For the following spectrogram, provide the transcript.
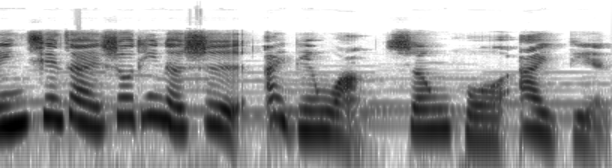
您现在收听的是爱点网生活爱点。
